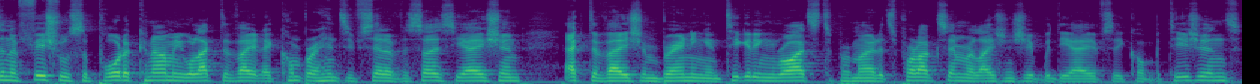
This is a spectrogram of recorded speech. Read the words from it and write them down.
an official supporter, Konami will activate a comprehensive set of association, activation, branding, and ticketing rights to promote its products and relationship with the AFC competitions.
